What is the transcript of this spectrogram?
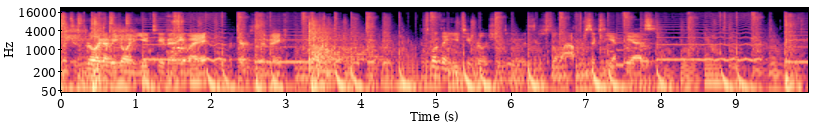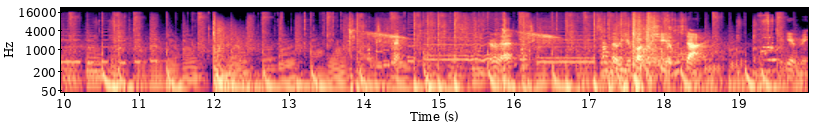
since it's really going to be going to YouTube anyway, what difference does it make? One thing YouTube really should do, is just allow for 60 FPS. Hey, remember that? It's not that your fucking shield, just die. What you give me?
